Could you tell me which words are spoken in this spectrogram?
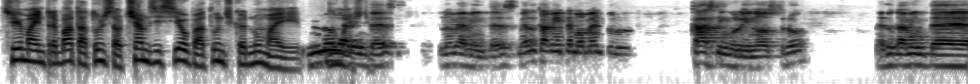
ce m-ai întrebat atunci sau ce am zis eu pe atunci că nu mai Nu, nu mi amintesc, nu mi-amintesc. Mi-aduc aminte momentul castingului nostru. Mi-aduc aminte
